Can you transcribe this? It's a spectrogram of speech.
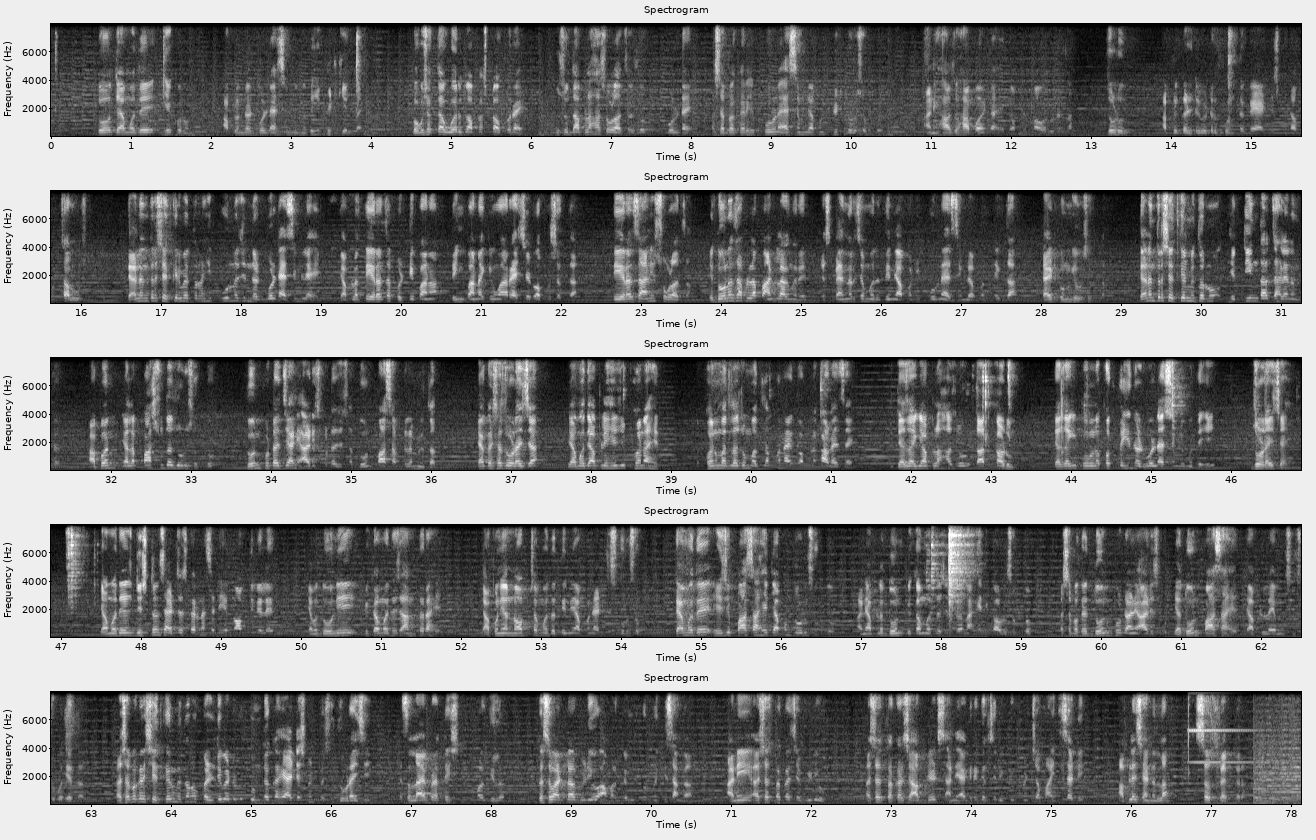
तो त्यामध्ये हे करून आपला नटबोल्ट असेंब्लीमध्ये हे फिट केलेला आहे. बघू शकता वर जो आपला स्टॉपर आहे तो सुद्धा आपला हा सोळाचा जो बोल्ट आहे अशा प्रकारे हे पूर्ण असेंब्ली आपण फिट करू शकतो. आणि हा जो हा पॉईंट आहे तो आपल्या पॉवर विडरला जोडून आपले कल्टिवेटर कोणतं काही ऍडजस्टमेंट आपण चालवू शकतो. त्यानंतर शेतकरी मित्रांनो ही पूर्ण जी नटबोल्ट असेंब्ली आहे ती आपला तेराचा पट्टी पाना रिंग पाना किंवा रॅशेट वापरू शकता. तेराचा आणि सोळाचा. हे दोनच आपल्याला पाणी लागणार आहेत. या स्पॅनरच्या मदतीने आपण ही पूर्ण असेंब्ली आपण एकदा टाईट करून घेऊ शकता. त्यानंतर शेतकरी मित्रांनो हे तीन तास झाल्यानंतर आपण याला पास सुद्धा जोडू शकतो. दोन फुटाचे आणि अडीच फुटाचे अशा दोन पास आपल्याला मिळतात. या कशा जोडायच्या? यामध्ये आपले हे जे फण आहेत फण मधला जो मधला फण आहे तो आपला काढायचा आहे. त्या जागी आपला हा जो दात काढून त्या जागी पूर्ण फक्त ही नडवल्ड असेंब्लीमध्ये ही जोडायचे आहे. यामध्ये डिस्टन्स ऍडजस्ट करण्यासाठी हे नॉब दिलेले आहेत. यामध्ये दोन्ही पिकामध्ये जे अंतर आहे. आपण या नॉबच्या मदतीने आपण ऍडजस्ट करू शकतो. त्यामध्ये हे जे पास आहे ते आपण जोडू शकतो आणि आपल्या दोन पिकामधलं जे तण आहे ते काढू शकतो. अशा प्रकारे दोन फूट आणि अडीच फूट या दोन पास आहेत ते आपल्याला या मशीन सोबत येतात. अशा प्रकारे शेतकरी मित्रांनो कल्टिवेटर कोणतं काही अटॅचमेंट कशी जोडायची याचं लाईव्ह प्रात्यक्षिक तुम्हाला दिलं. कसं वाटला व्हिडिओ आम्हाला कमेंट करून नक्की सांगा. आणि अशाच प्रकारचे व्हिडिओ अशाच प्रकारच्या अपडेट्स आणि ॲग्रिकल्चर इक्विपमेंटच्या माहितीसाठी आपल्या चॅनलला सबस्क्राईब करा.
